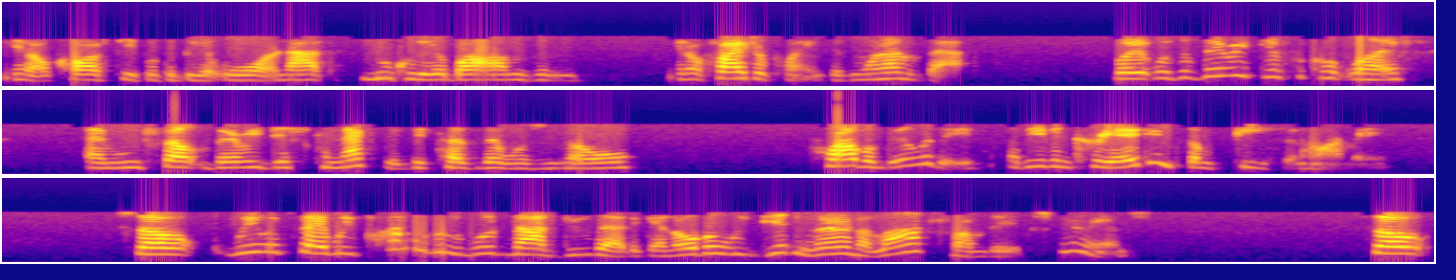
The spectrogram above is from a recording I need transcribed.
you know caused people to be at war, not nuclear bombs and you know fighter planes and none of that. But it was a very difficult life, and we felt very disconnected because there was no probability of even creating some peace and harmony. So we would say we probably would not do that again, although we did learn a lot from the experience. So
